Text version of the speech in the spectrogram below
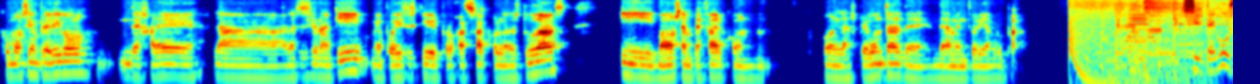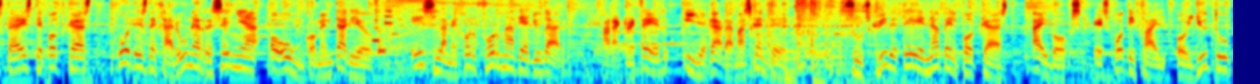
como siempre digo, dejaré la, sesión aquí, me podéis escribir por WhatsApp con las dudas y vamos a empezar con, las preguntas de, de la mentoría grupal. Si te gusta este podcast, puedes dejar una reseña o un comentario. Es la mejor forma de ayudar para crecer y llegar a más gente. Suscríbete en Apple Podcast, iBox, Spotify o YouTube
